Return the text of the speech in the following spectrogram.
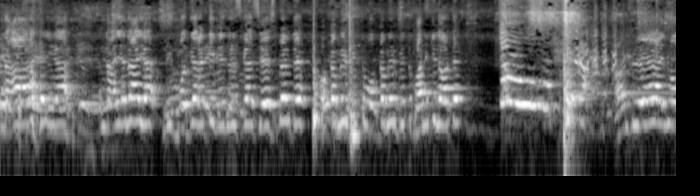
నాయ నాయ నాయ నీకు పొద్దుగా టీవీ తీసుకొని చేసి పెడితే ఒక్క మీరు బిత్తు ఒక్క మీరు బిత్తు పని కింద పడితే అందువే అయ్యో.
